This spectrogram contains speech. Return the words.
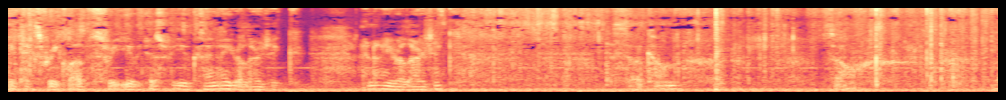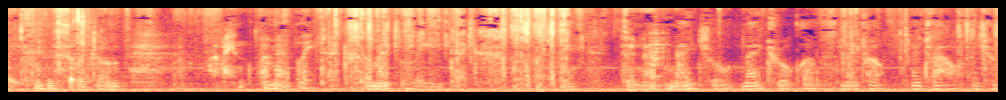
latex free gloves for you, just for you, because I know you're allergic. I know you're allergic to silicone. So, silicone. I mean, I meant latex. I meant latex. They're not nitro, nitro gloves. Nitro, nitro, nitro.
